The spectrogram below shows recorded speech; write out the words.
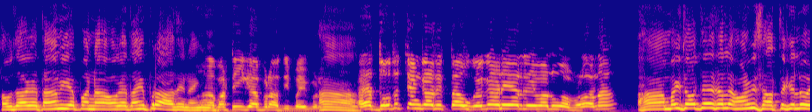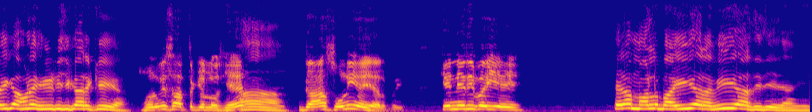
ਸੌਦਾ ਗਿਆ ਤਾਂ ਵੀ ਆਪਾਂ ਨਾ ਹੋ ਗਿਆ ਤਾਂ ਹੀ ਭਰਾ ਦੇਣਾ ਹੀ। ਹਾਂ ਬਾ ਟੀਕਾ ਭਰਾ ਦੀ ਬਾਈ ਬਣਾ ਹਾਂ। ਅਰੇ ਦੁੱਧ ਚੰਗਾ ਦਿੱਤਾ ਹੋਊਗਾ ਗਾਣੇ ਯਾਰ ਲੇਵਾ ਨੂੰ ਆਪਣਾ ਨਾ ਹਾਂ ਬਾਈ ਦੁੱਧ ਦੇ ਥੱਲੇ ਹੁਣ ਵੀ 7 ਕਿਲੋ ਹੋਈਗਾ ਹੁਣ ਹੀਟ ਚ ਕਰਕੇ ਆ। ਹੁਣ ਵੀ 7 ਕਿਲੋ ਸੀ ਹੈ? ਹਾਂ। ਗਾਂ ਸੋਹਣੀ ਆ ਯਾਰ ਬਈ। ਕਿੰਨੇ ਦੀ ਬਾਈ ਇਹ? ਇਹਦਾ ਮੁੱਲ 22000 20000 ਦੀ ਦੇ ਦਾਂਗੇ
